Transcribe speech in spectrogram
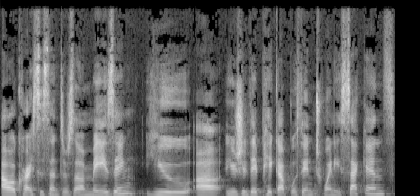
our crisis centers are amazing. You uh, usually they pick up within 20 seconds.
